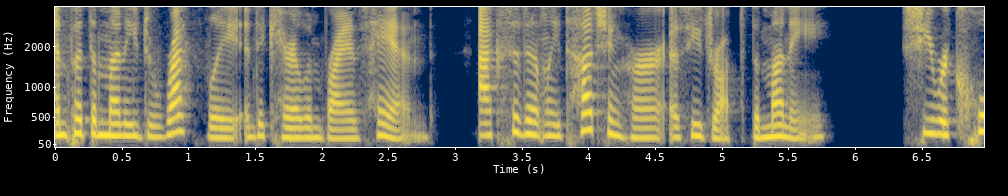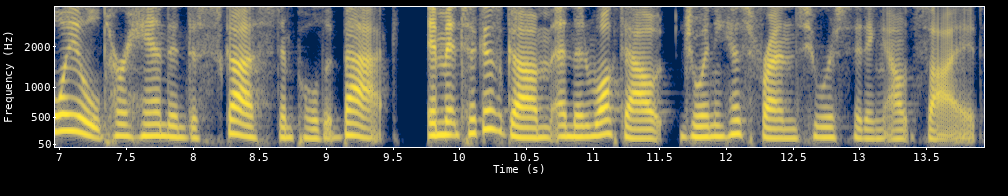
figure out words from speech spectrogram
and put the money directly into Carolyn Bryant's hand, accidentally touching her as he dropped the money. She recoiled her hand in disgust and pulled it back. Emmett took his gum and then walked out, joining his friends who were sitting outside.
